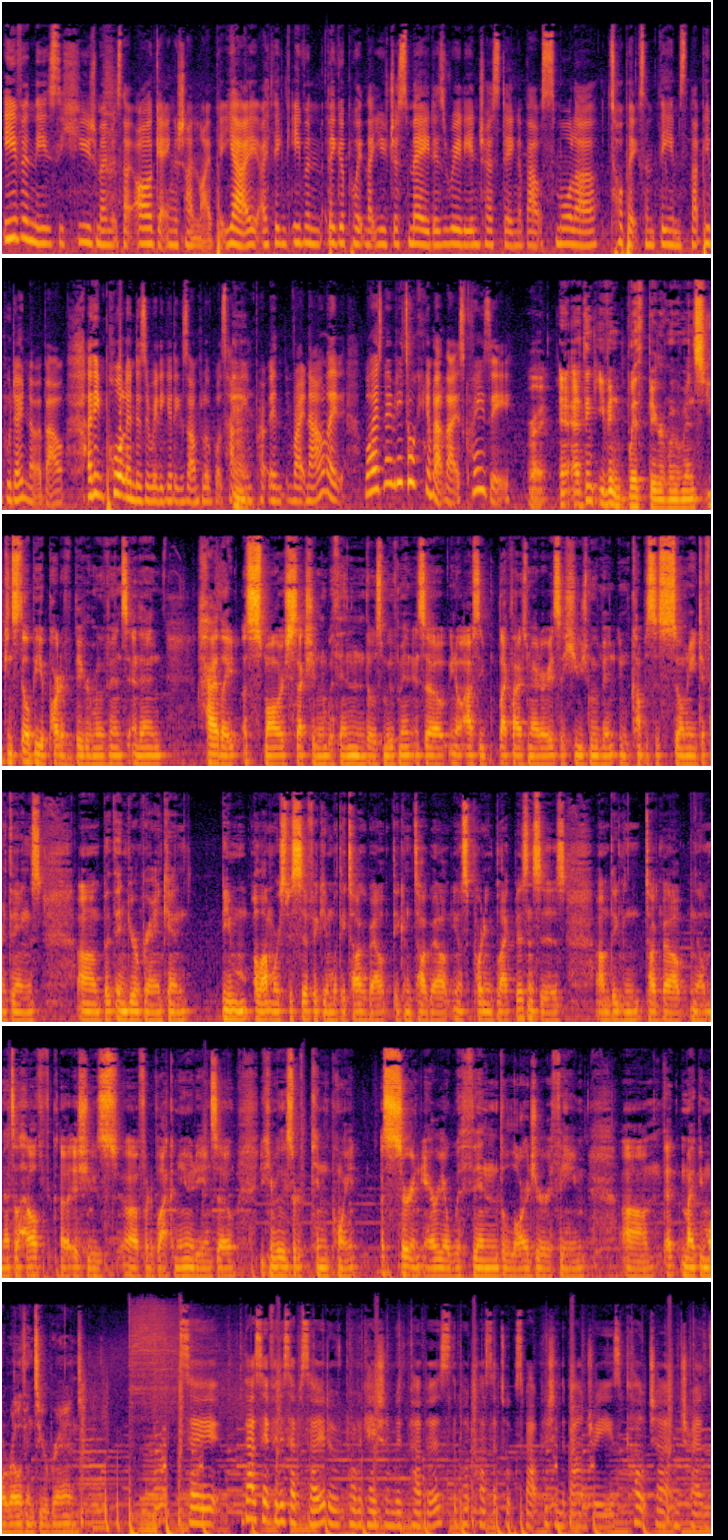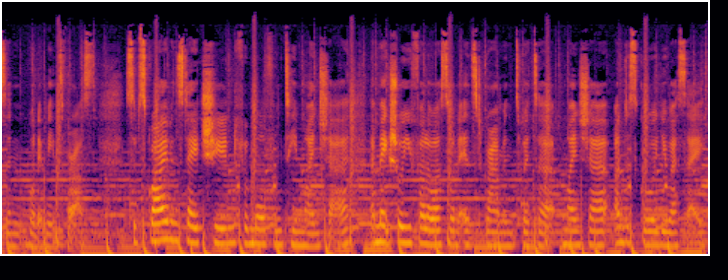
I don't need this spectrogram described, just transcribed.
even these huge moments that are getting a shine light, but yeah, I, I think even bigger point that you've just made is really interesting about smaller topics and themes that people don't know about. I think Portland is a really good example of what's happening mm. in, in, right now. Like, why is nobody talking about that? It's crazy. Right. And I think even with bigger movements, you can still be a part of bigger movements and then highlight a smaller section within those movements. And so, you know, obviously Black Lives Matter is a huge movement, encompasses so many different things. Um, but then your brand can be a lot more specific in what they talk about. They can talk about you know supporting black businesses. Um, they can talk about you know mental health uh, issues uh, for the black community, and so you can really sort of pinpoint a certain area within the larger theme um, that might be more relevant to your brand. So that's it for this episode of Provocation with Purpose, the podcast that talks about pushing the boundaries, culture, and trends, and what it means for us. Subscribe and stay tuned for more from Team Mindshare, and make sure you follow us on Instagram and Twitter, Mindshare underscore USA.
